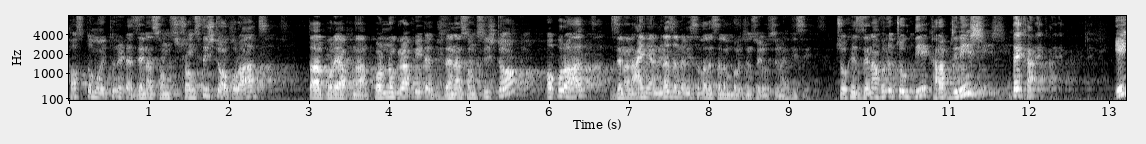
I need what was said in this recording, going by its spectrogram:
হস্তমৈথুন এটা জেনা সংশ্লিষ্ট অপরাধ, তারপরে আপনার পর্নোগ্রাফি এটা জেনা সংশ্লিষ্ট অপরাধ, জেনার আইন আন্নাজ নবী সাল্লাল্লাহু আলাইহি সাল্লাম বলেছেন সহিহ মুসলিম হাদিসে। চোখে জেনা হলো চোখ দিয়ে খারাপ জিনিস দেখা। এই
